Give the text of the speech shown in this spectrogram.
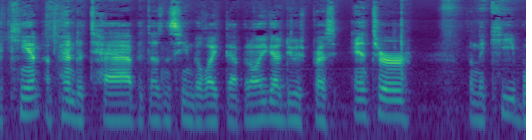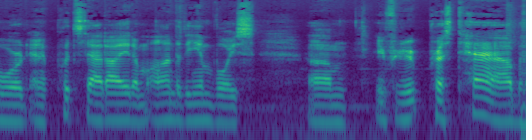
I can't append a tab. It doesn't seem to like that. But all you got to do is press Enter on the keyboard and it puts that item onto the invoice um, if you press tab,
